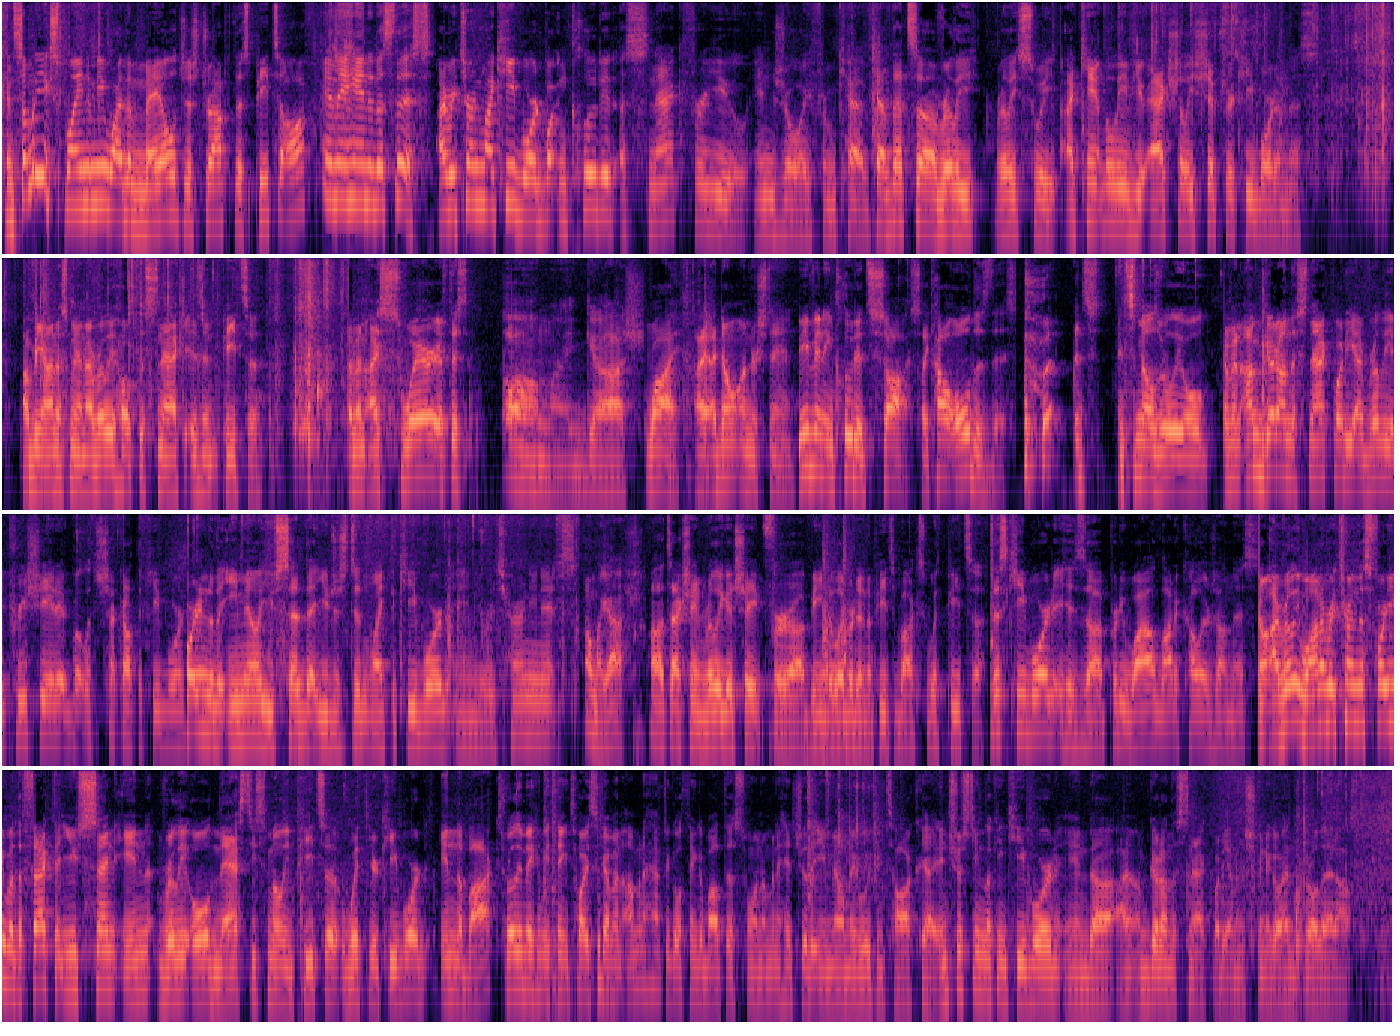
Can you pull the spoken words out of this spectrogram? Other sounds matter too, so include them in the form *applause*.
Can somebody explain to me why the mail just dropped this pizza off? And they handed us this. I returned my keyboard, but included a snack for you. Enjoy from Kev. Kev, that's uh, really, really sweet. I can't believe you actually shipped your keyboard in this. I'll be honest, man, I really hope the snack isn't pizza. Evan, I swear if this, oh my gosh. Why? I, I don't understand. You even included sauce. Like how old is this? *coughs* it's It smells really old. Evan, I'm good on the snack buddy. I really appreciate it, but let's check out the keyboard. According to the email, you said that you just didn't like the keyboard and you're returning it. Oh my gosh. Well, it's actually in really good shape for uh, being delivered in a pizza box with pizza. This keyboard is uh, pretty wild. A lot of colors on this. No, I really want to return this for you, but the fact that you sent in really old, nasty smelling pizza with your keyboard in the box, really making me think twice, Kevin. I'm gonna have to go think about this one. I'm gonna hit you the email. Maybe we can talk. Yeah, interesting looking keyboard, and uh, I'm good on the snack buddy. I'm just gonna go ahead and throw that out.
